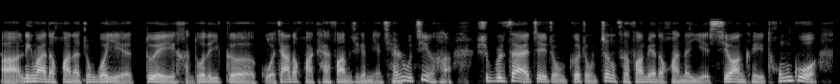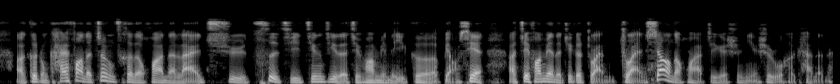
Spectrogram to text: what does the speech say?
啊？另外的话呢，中国也对很多的一个国家的话开放的这个免签入境哈，是不是在这种各种政策方面的话呢，也希望可以通过啊各种开放的政策的话呢，来去刺激经济的这方面的一个表现啊这方面的这个转。转向的话，这个是您是如何看的呢？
